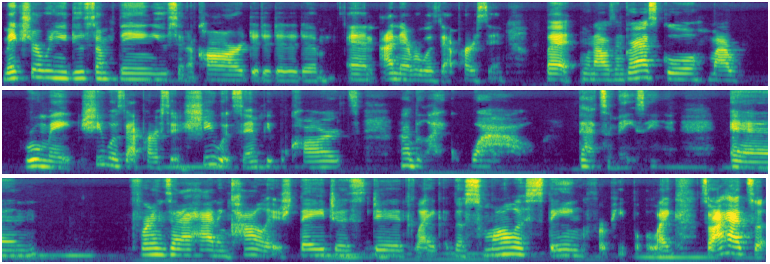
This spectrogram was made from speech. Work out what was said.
make sure when you do something, you send a card, da da da da da. And I never was that person. But when I was in grad school, my roommate, she was that person. She would send people cards. I'd be like, wow, that's amazing. And friends that I had in college, they just did like the smallest thing for people. Like, so I had to,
